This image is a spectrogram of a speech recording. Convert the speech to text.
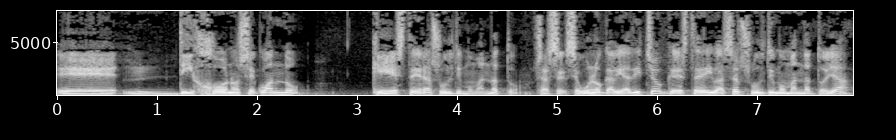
eh, dijo no sé cuándo que este era su último mandato. O sea, se- según lo que había dicho, que este iba a ser su último mandato ya.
